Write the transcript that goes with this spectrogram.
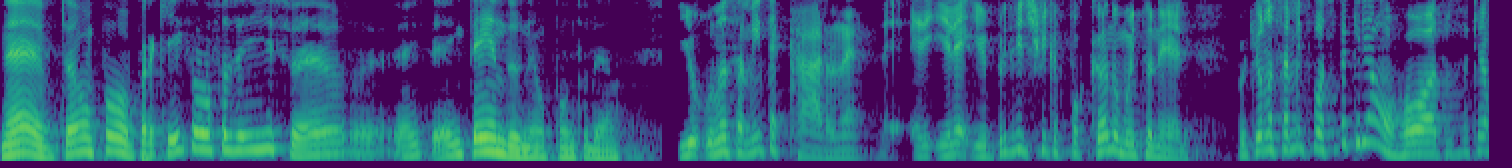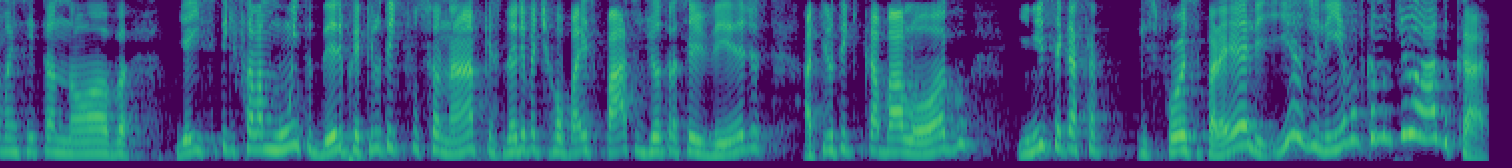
Né? Então, pô, pra que, que eu vou fazer isso? É, é, é, entendo né, o ponto dela. E o, o lançamento é caro, né? Ele é, e por isso que a gente fica focando muito nele. Porque o lançamento, pô, você vai criar um rótulo, você vai criar uma receita nova, e aí você tem que falar muito dele, porque aquilo tem que funcionar, porque senão ele vai te roubar espaço de outras cervejas, aquilo tem que acabar logo, e nisso você gasta esforço para ele, e as de linha vão ficando de lado, cara.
